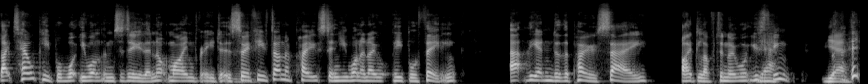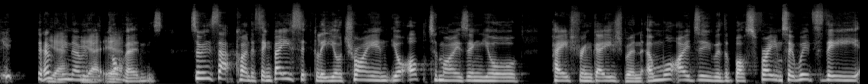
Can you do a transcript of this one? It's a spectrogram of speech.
like tell people what you want them to do. They're not mind readers. So Mm. if you've done a post and you want to know what people think, at the end of the post, say, I'd love to know what you Yeah. think. Yeah. Let Yeah, me know in yeah, the comments. So it's that kind of thing. Basically, you're trying, you're optimizing your page for engagement. And what I do with the boss frame, so with the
